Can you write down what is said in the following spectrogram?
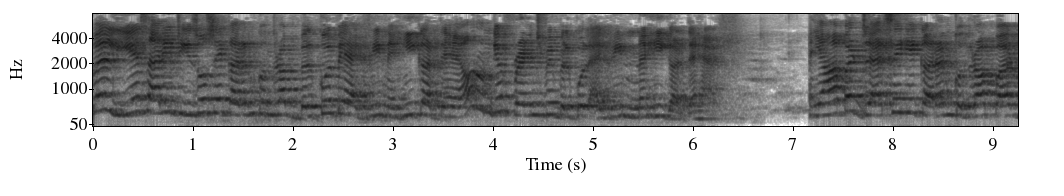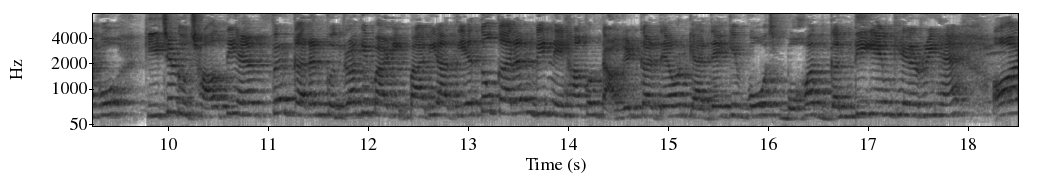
वेल well, ये सारी चीज़ों से करण कुंद्रा बिल्कुल भी एग्री नहीं करते हैं और उनके फ्रेंड्स भी बिल्कुल एग्री नहीं करते हैं। यहाँ पर जैसे ही करण कुंद्रा पर वो कीचड़ उछालती हैं, फिर करण कुंद्रा की बारी बारी आती है तो करण भी नेहा को टारगेट करते हैं और कहते हैं कि वो बहुत गंदी गेम खेल रही हैं और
